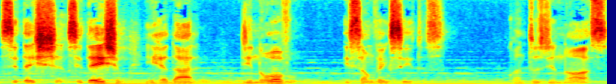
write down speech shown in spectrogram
Se deixam, se deixam enredar de novo e são vencidos. Quantos de nós,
